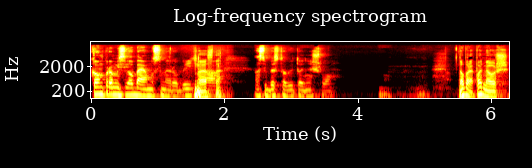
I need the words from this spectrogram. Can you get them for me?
kompromisy obaja musíme robiť no, jasné. a asi bez toho by to nešlo. Dobre, poďme už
